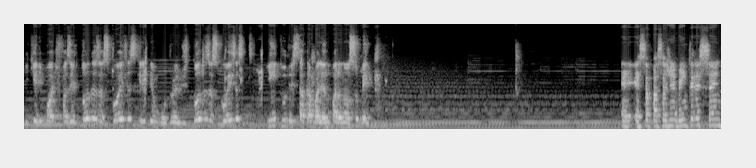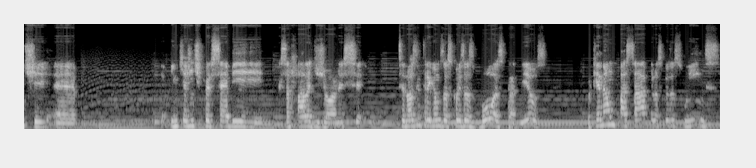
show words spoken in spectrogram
e que ele pode fazer todas as coisas, que ele tem o controle de todas as coisas e em tudo ele está trabalhando para o nosso bem. É, essa passagem é bem interessante, é, em que a gente percebe essa fala de Jó, né? se, se nós entregamos as coisas boas para Deus, por que não passar pelas coisas ruins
